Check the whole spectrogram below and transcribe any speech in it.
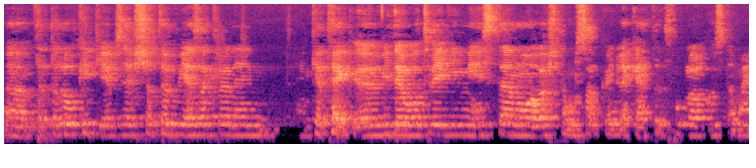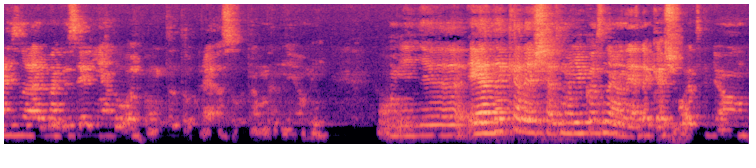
tehát a lókiképzés, stb. ezekről én rengeteg videót végignéztem, olvastam szakkönyveket, tehát foglalkoztam ezzel, meg azért ilyen lovas bemutatokra el szoktam menni, ami, ami így érdekel, és hát mondjuk az nagyon érdekes volt, hogy a,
